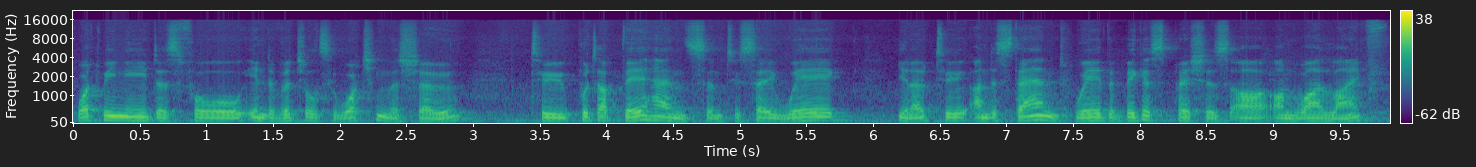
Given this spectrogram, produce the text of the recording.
What we need is for individuals who are watching the show to put up their hands and to say where, you know, to understand where the biggest pressures are on wildlife.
